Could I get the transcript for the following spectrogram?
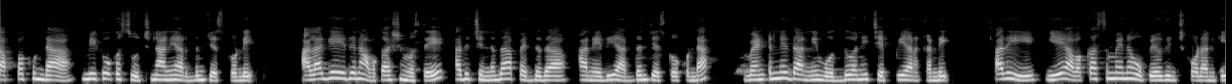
తప్పకుండా మీకు ఒక సూచన అని అర్థం చేసుకోండి. అలాగే ఏదైనా అవకాశం వస్తే అది చిన్నదా పెద్దదా అనేది అర్థం చేసుకోకుండా వెంటనే దాన్ని వద్దు అని చెప్పి అనకండి. అది ఏ అవకాశమైనా ఉపయోగించుకోవడానికి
